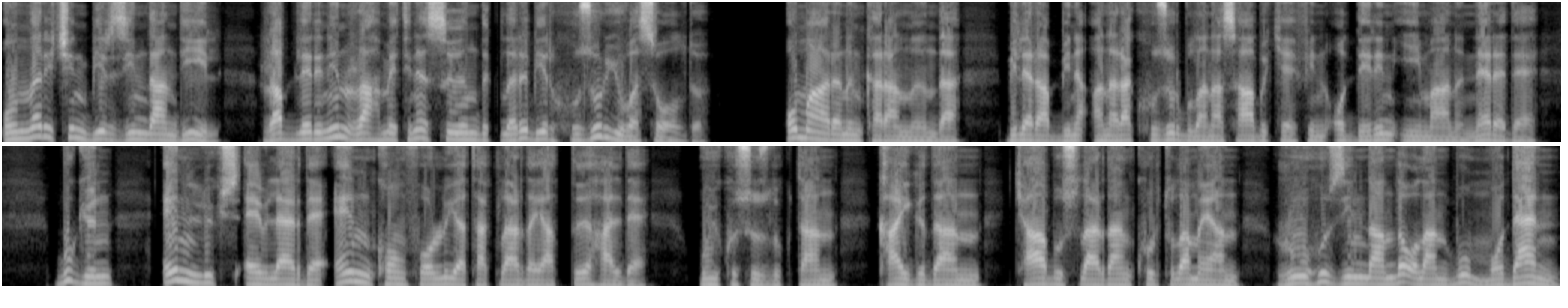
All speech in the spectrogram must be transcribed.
onlar için bir zindan değil, Rablerinin rahmetine sığındıkları bir huzur yuvası oldu. O mağaranın karanlığında bile Rabbini anarak huzur bulan Ashab-ı Kehf'in o derin imanı nerede? Bugün en lüks evlerde, en konforlu yataklarda yattığı halde uykusuzluktan, kaygıdan, kabuslardan kurtulamayan, ruhu zindanda olan bu modern,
